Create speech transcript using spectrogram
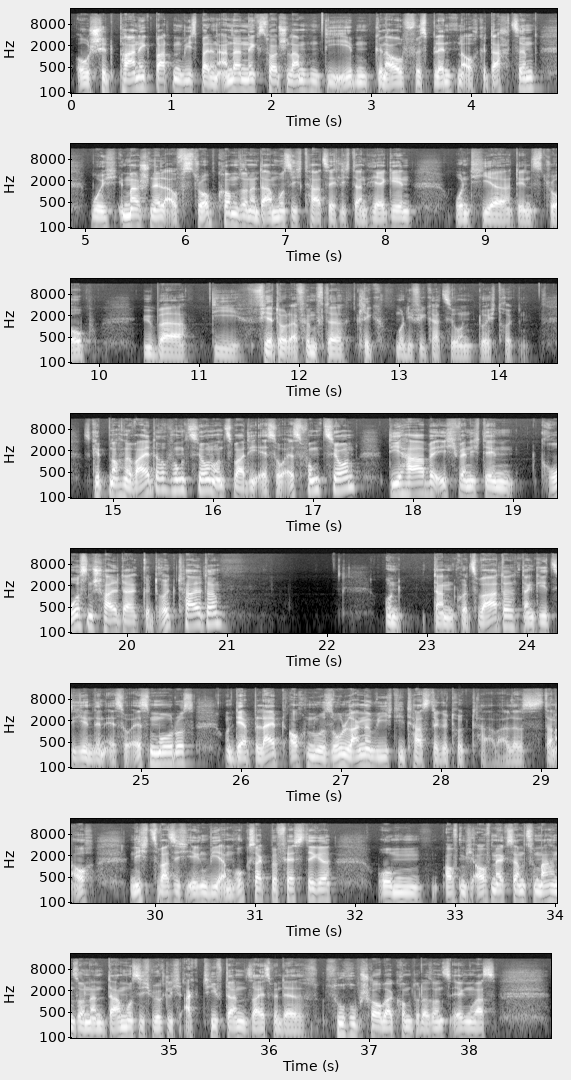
Oh shit Panik-Button, wie es bei den anderen Nextwatch-Lampen, die eben genau fürs Blenden auch gedacht sind, wo ich immer schnell auf Strobe komme, sondern da muss ich tatsächlich dann hergehen und hier den Strobe über die vierte oder fünfte Klick-Modifikation durchdrücken. Es gibt noch eine weitere Funktion und zwar die SOS-Funktion. Die habe ich, wenn ich den großen Schalter gedrückt halte und dann kurz warte, dann geht sie hier in den SOS-Modus und der bleibt auch nur so lange, wie ich die Taste gedrückt habe. Also das ist dann auch nichts, was ich irgendwie am Rucksack befestige, um auf mich aufmerksam zu machen, sondern da muss ich wirklich aktiv dann, sei es wenn der Suchhubschrauber kommt oder sonst irgendwas,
